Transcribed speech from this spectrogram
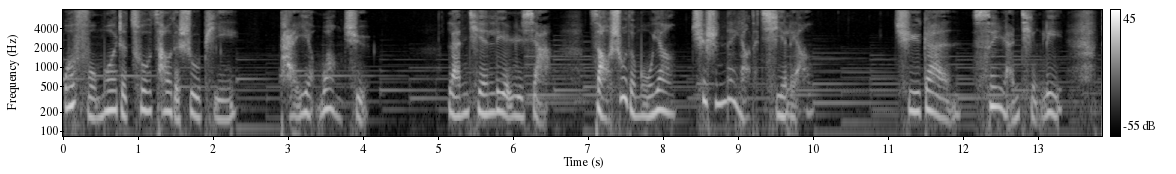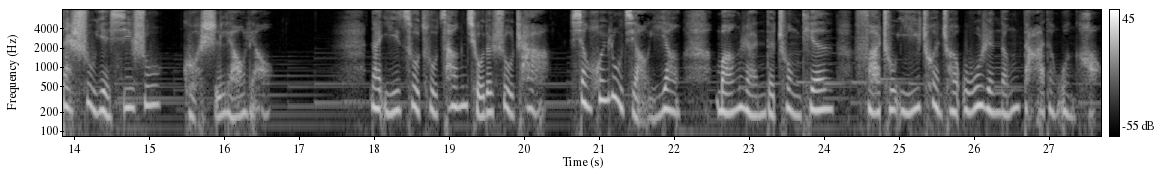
我抚摸着粗糙的树皮，抬眼望去，蓝天烈日下，枣树的模样却是那样的凄凉。躯干虽然挺立，但树叶稀疏，果实寥寥。那一簇簇苍穹的树杈。像灰鹿角一样，茫然的冲天发出一串串无人能答的问号。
